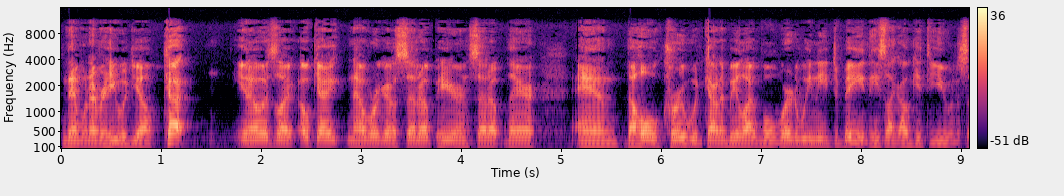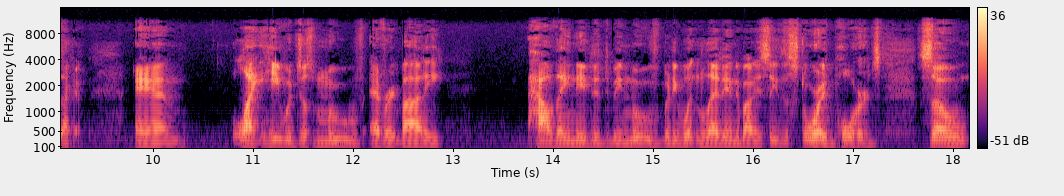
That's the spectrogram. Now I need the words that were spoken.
and then whenever he would yell cut you know, it's like, okay, now we're going to set up here and set up there. And the whole crew would kind of be like, well, where do we need to be? And he's like, I'll get to you in a second. And like he would just move everybody how they needed to be moved, but he wouldn't let anybody see the storyboards. So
